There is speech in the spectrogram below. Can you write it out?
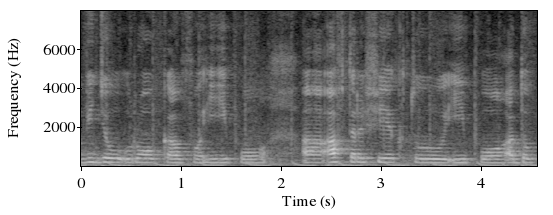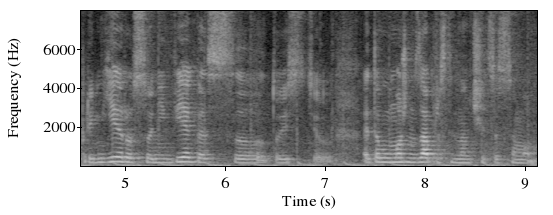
видеоуроков и по After Effects, и по Adobe Premiere, Sony Vegas. То есть есть э, этому можно запросто научиться самому.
